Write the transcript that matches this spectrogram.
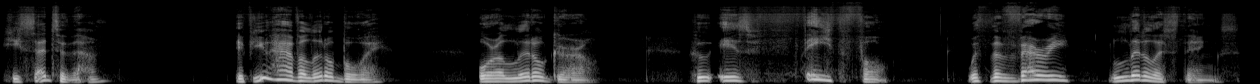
he said to them, If you have a little boy or a little girl who is faithful with the very littlest things,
